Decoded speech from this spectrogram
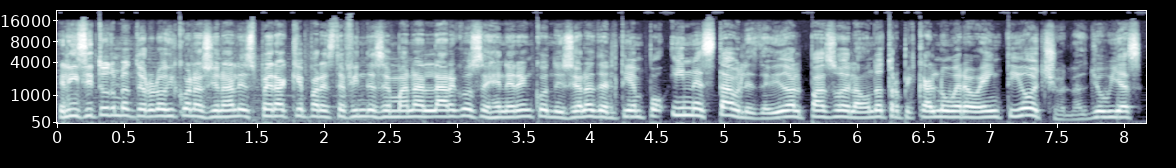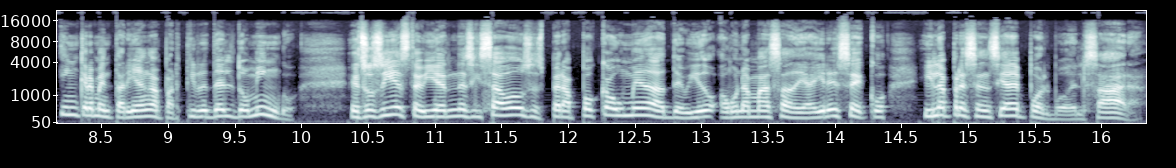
El Instituto Meteorológico Nacional espera que para este fin de semana largo se generen condiciones del tiempo inestables debido al paso de la onda tropical número 28. Las lluvias incrementarían a partir del domingo. Eso sí, este viernes y sábado se espera poca humedad debido a una masa de aire seco y la presencia de polvo del Sahara.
